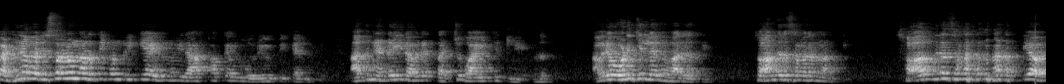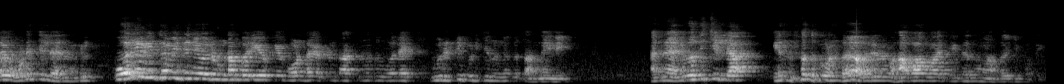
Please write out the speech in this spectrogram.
കഠിന പരിശ്രമം നടത്തിക്കൊണ്ടിരിക്കുകയായിരുന്നു ഈ രാഷ്ട്രത്തെ ഒന്ന് ഒരുമിപ്പിക്കാൻ വേണ്ടി. അതിനിടയിൽ അവരെ തച്ചു വായിച്ചിട്ടില്ലേ അവരെ ഓടിച്ചില്ലെന്ന് ഭാരതത്തിൽ? സ്വാതന്ത്ര്യ സമരം നടത്തി. സ്വാതന്ത്ര്യ സമരം നടത്തി അവരെ ഓടിച്ചില്ലായിരുന്നെങ്കിൽ ഒരുവിധം ഇതിനെ ഒരു ഉണ്ടംപരിയൊക്കെ ബോണ്ടയൊക്കെ ഉണ്ടാക്കുന്നത് പോലെ ഉരുട്ടി പിടിച്ച് നിങ്ങൾക്ക് തന്നേനെ. അതിനെ അനുവദിച്ചില്ല എന്നതുകൊണ്ട് അവരൊരു ഭാഭാവ ചെയ്തെന്ന് മാധവജി പറയും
